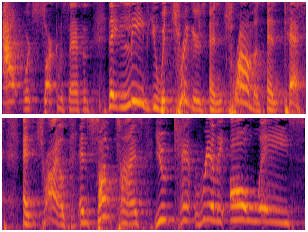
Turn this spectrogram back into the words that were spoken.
outward circumstances. They leave you with triggers and traumas and tests and trials. And sometimes you can't really always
